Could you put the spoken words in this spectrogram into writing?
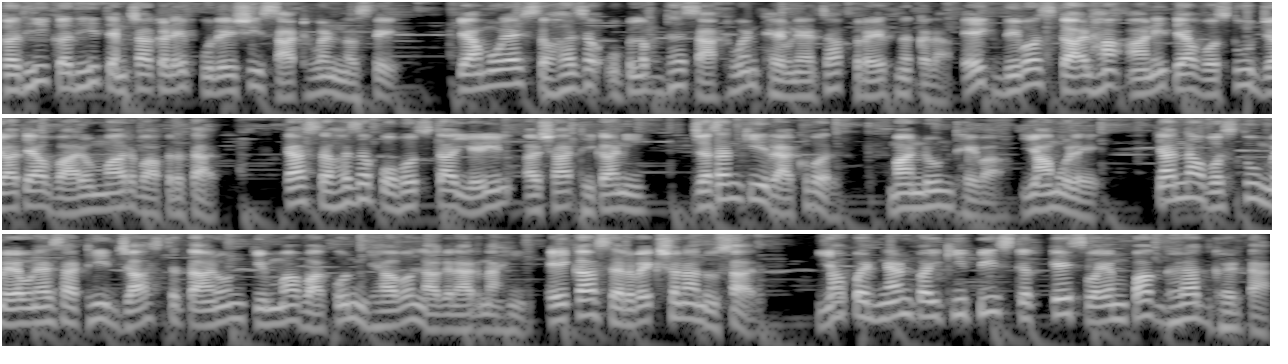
कधी कधी त्यांच्याकडे पुरेशी साठवण नसते त्यामुळे सहज उपलब्ध साठवण ठेवण्याचा प्रयत्न करा. एक दिवस काढा आणि त्या वस्तू ज्या त्या वारंवार वापरतात त्या सहज पोहोचता येईल अशा ठिकाणी जतन की राखवर मांडून ठेवा. यामुळे त्यांना वस्तू मिळवण्यासाठी जास्त ताणून किंवा वाकून घ्यावं लागणार नाही. एका सर्वेक्षणानुसार या पडण्यांपैकी तीस टक्के स्वयंपाकघरात घडतात.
